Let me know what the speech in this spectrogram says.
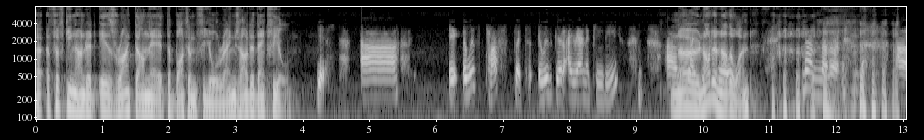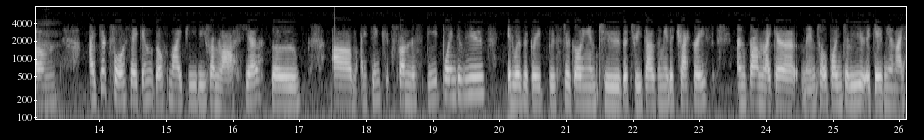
Uh, a 1500 is right down there at the bottom for your range. How did that feel? Yes. Uh, it, it, was tough, but it was good. I ran a PB. Um, so no, took not four- another one. Not another one. um, I took four seconds off my PB from last year, so um, I think from the speed point of view, it was a great booster going into the 3,000 meter track race. And from like a mental point of view, it gave me a nice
